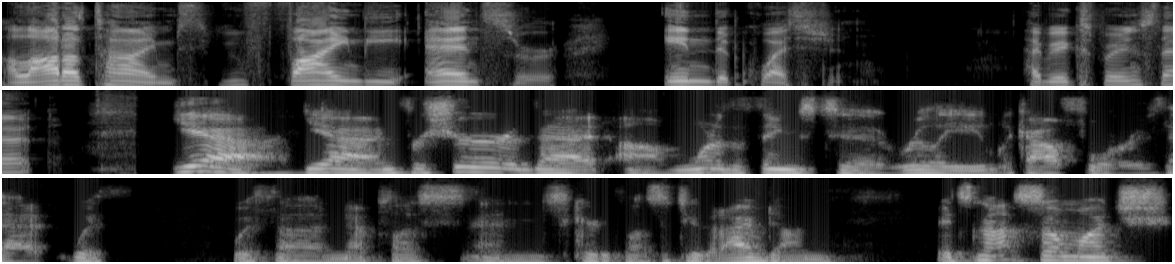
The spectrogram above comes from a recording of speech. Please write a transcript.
a lot of times you find the answer in the question. Have you experienced that? Yeah, yeah, and for sure that um, one of the things to really look out for is that with with uh, Net Plus and Security Plus, the two that I've done, it's not so much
